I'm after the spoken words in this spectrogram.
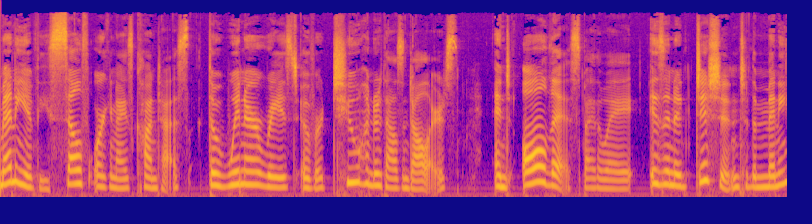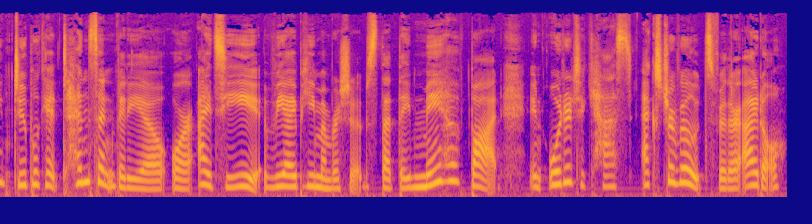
many of these self organized contests, the winner raised over $200,000. And all this, by the way, is in addition to the many duplicate Tencent Video or iQiyi VIP memberships that they may have bought in order to cast extra votes for their idol.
